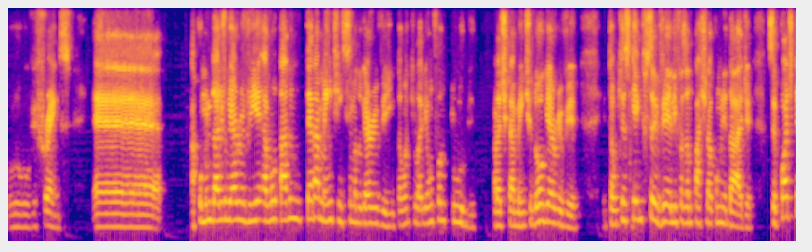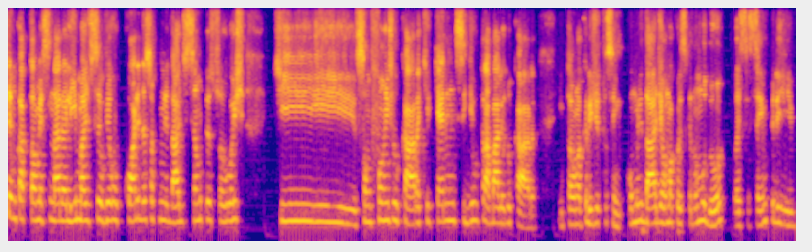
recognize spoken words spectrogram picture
o V-Friends, é, a comunidade do Gary Vee é voltada inteiramente em cima do Gary Vee. Então aquilo ali é um fã-clube, praticamente, do Gary Vee. Então quem você vê ali fazendo parte da comunidade? Você pode ter um capital mercenário ali, mas você vê o core dessa comunidade sendo pessoas que são fãs do cara, que querem seguir o trabalho do cara. Então acredito assim, comunidade é uma coisa que não mudou, vai ser sempre,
